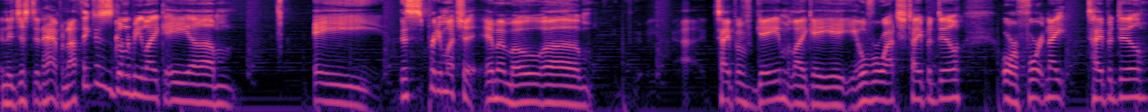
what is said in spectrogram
And it just didn't happen. I think this is gonna be like a um a this is pretty much a MMO um type of game, like a, a Overwatch type of deal or a Fortnite type of deal,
